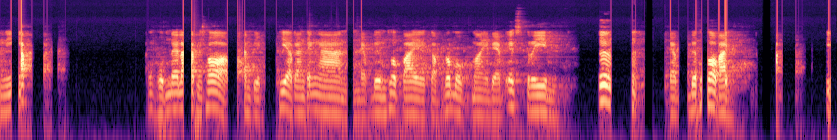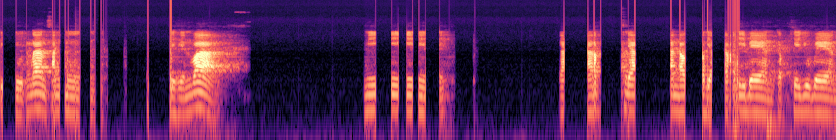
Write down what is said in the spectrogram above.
นนี้ครับของผมได้รับผิดชอบการเปรียบเทียบการใช้งานแบบเดิมทั่วไปกับระบบใหม่แบบ Extreme ซึ่งแบบเดิมทั่วไป อยู่ทางด้านซ้ายมือ จะเห็นว่า มีการรับสัญญาณดาวเทียม T band กับ KU band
